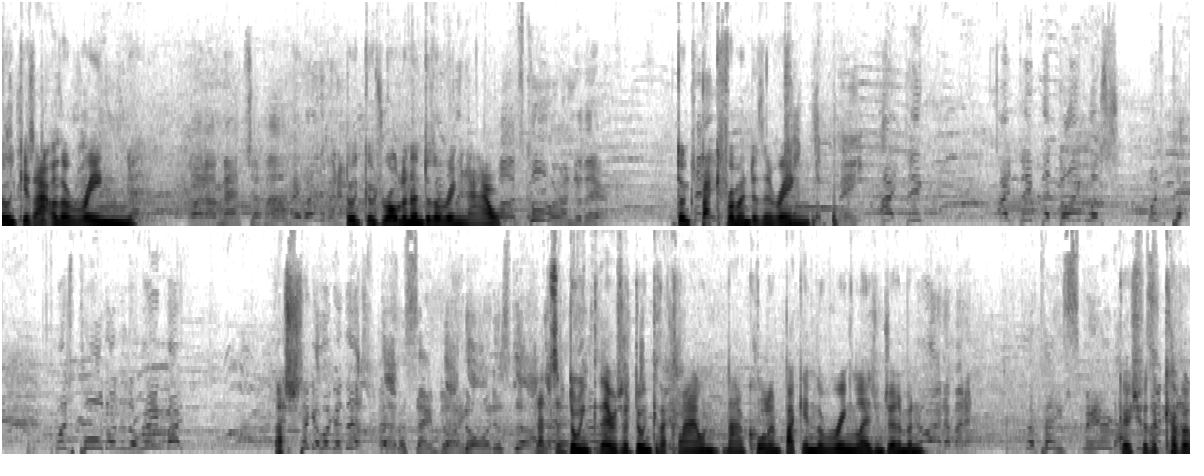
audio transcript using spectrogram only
Doink is out of the ring. What a matchup, huh? Hey, wait a minute. Doink goes rolling under the ring now. Well, it's under there. Doink's back from under the ring. the paint. I think, I think that Doink was was was pulled under the ring by. That's Take a look at this. That's the same Doink. no, it is not. that's a Doink. There's a Doink of the clown now calling back in the ring, ladies and gentlemen. Wait a minute. The paint smeared. Goes for the cover.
